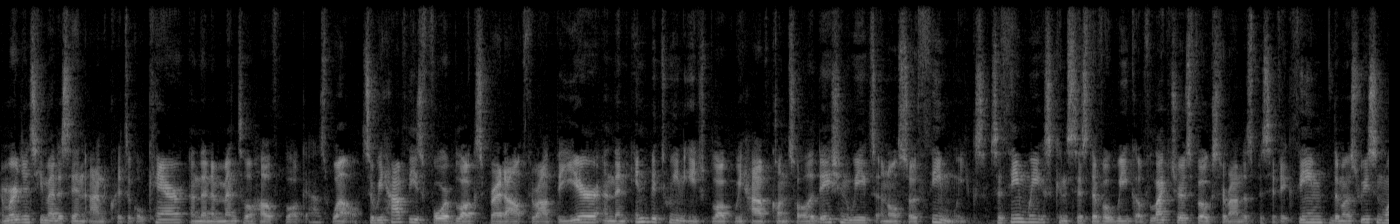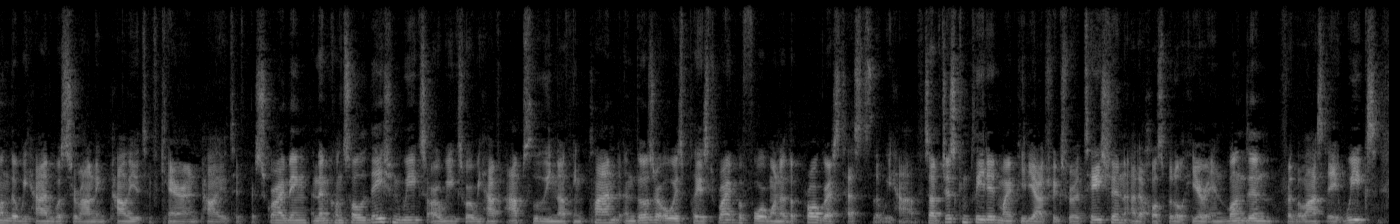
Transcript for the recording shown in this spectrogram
emergency medicine and critical care, and then a mental health block as well. So we have these four blocks spread out throughout the year, and then in between each block we have consolidation weeks and also theme weeks. So theme weeks consist of a week of lectures focused around a specific theme. The most recent one that we had was surrounding palliative care and palliative prescribing, and then consolidation weeks are weeks where we have absolutely nothing planned, and those are always placed right before one of the progress tests that we have. So I've just completed my pediatrics rotation at a hospital here in London for the last eight weeks, weeks.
